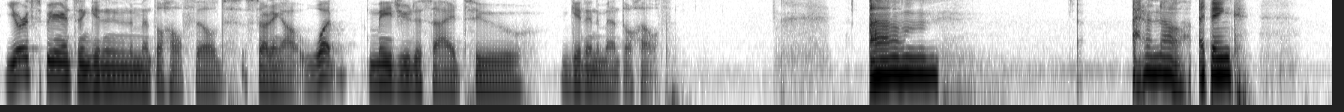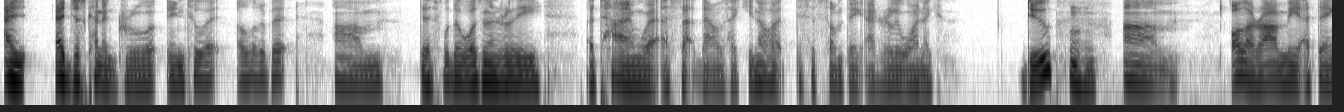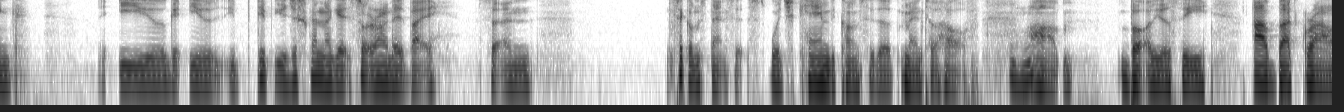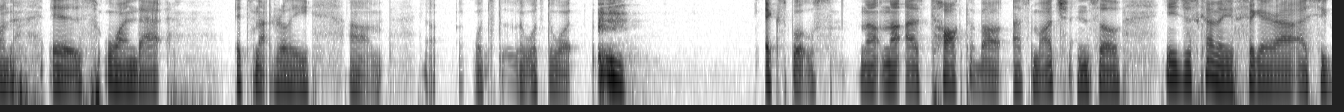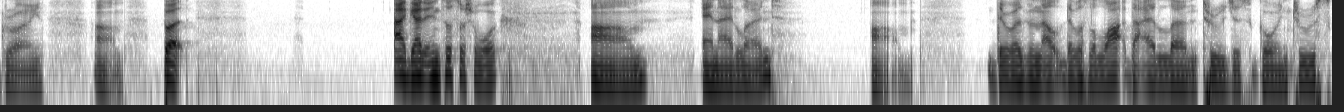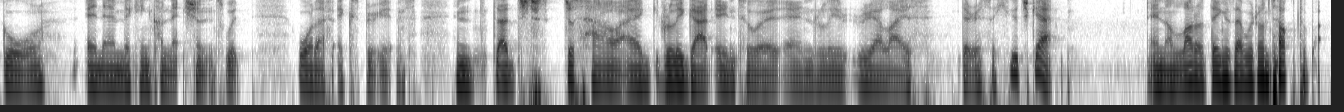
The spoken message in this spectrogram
your experience in getting in the mental health field, starting out, what made you decide to get into mental health? Um, don't know. I think I I just kind of grew into it a little bit. Um, there, there wasn't really a time where I sat down. I was like, you know what, this is something I really want to do. Mm-hmm. Um, all around me, I think you get you you, you just kind of get surrounded by certain circumstances which can be considered mental health. Mm-hmm. Um, but obviously, our background is one that it's not really um, what's the, what's the word exposed not not as talked about as much, and so you just kind of figure out as you're growing. Um, but I got into social work, um, and I learned. Um, there was an there was a lot that I learned through just going through school and then making connections with what I've experienced, and that's just how I really got into it and really realized there is a huge gap and a lot of things that we don't talk about.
